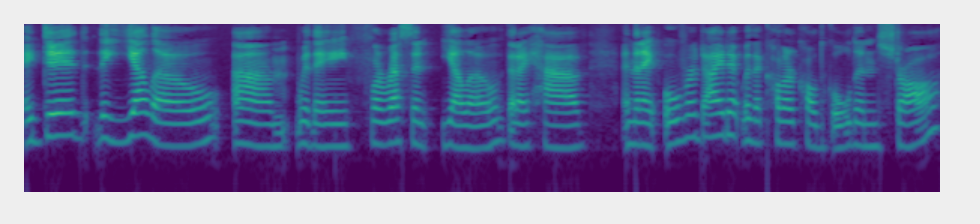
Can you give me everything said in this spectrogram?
I did the yellow um, with a fluorescent yellow that I have, and then I over dyed it with a color called Golden Straw.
